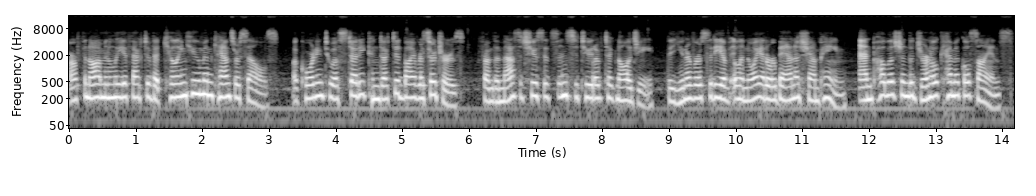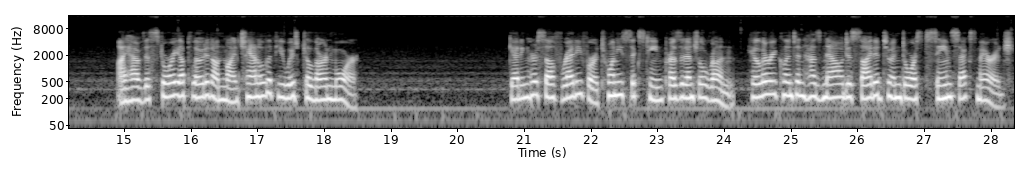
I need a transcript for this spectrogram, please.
are phenomenally effective at killing human cancer cells, according to a study conducted by researchers from the Massachusetts Institute of Technology, the University of Illinois at Urbana-Champaign, and published in the journal Chemical Science. I have this story uploaded on my channel if you wish to learn more. Getting herself ready for a 2016 presidential run, Hillary Clinton has now decided to endorse same-sex marriage.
